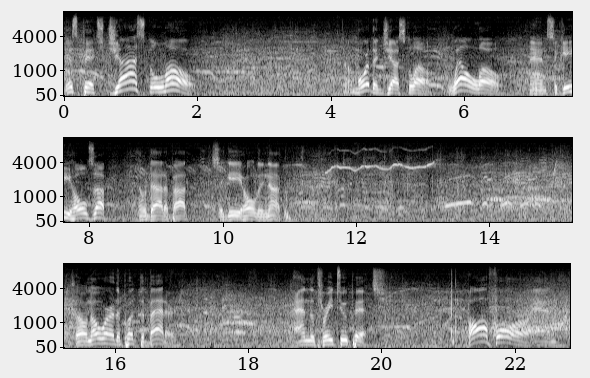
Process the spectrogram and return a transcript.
This pitch just low. Uh, more than just low. Well low. And Segui holds up. No doubt about Segui holding up. So nowhere to put the batter. And the 3-2 pitch. Ball four, and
